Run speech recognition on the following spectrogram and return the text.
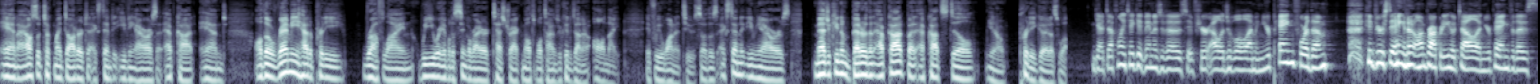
And I also took my daughter to extended evening hours at Epcot. And although Remy had a pretty rough line, we were able to single rider test track multiple times. We could have done it all night if we wanted to. So those extended evening hours, Magic Kingdom better than Epcot, but Epcot's still, you know, pretty good as well. Yeah, definitely take advantage of those if you're eligible. I mean, you're paying for them if you're staying at an on-property hotel, and you're paying for those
